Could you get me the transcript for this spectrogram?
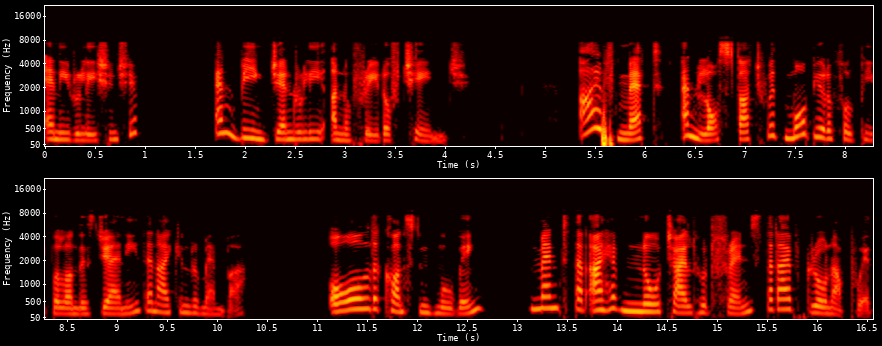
any relationship, and being generally unafraid of change. I've met and lost touch with more beautiful people on this journey than I can remember. All the constant moving meant that I have no childhood friends that I've grown up with,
